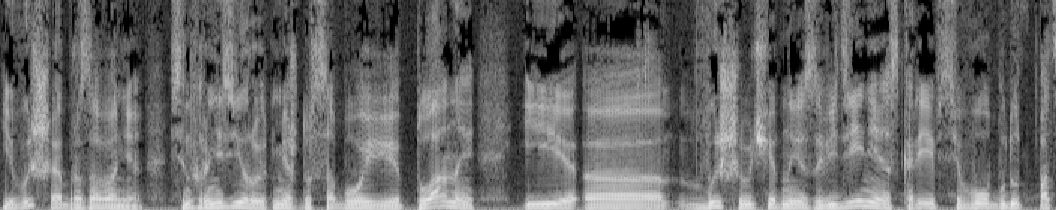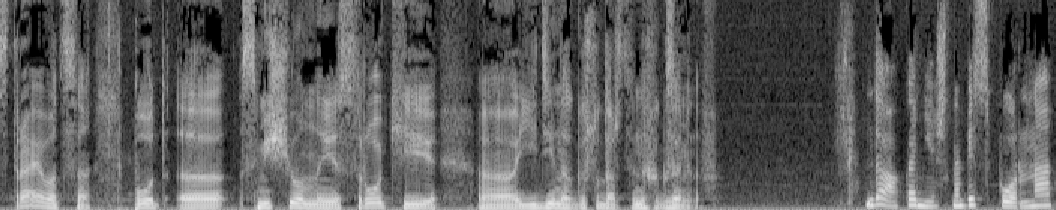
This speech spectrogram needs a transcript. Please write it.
и высшее образование синхронизируют между собой планы, и э, высшие учебные заведения, скорее всего, будут подстраиваться под э, смещенные сроки единых государственных экзаменов. Да, конечно, бесспорно.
